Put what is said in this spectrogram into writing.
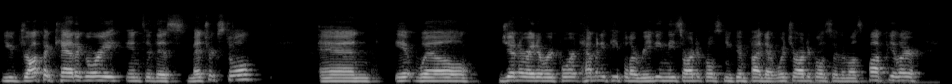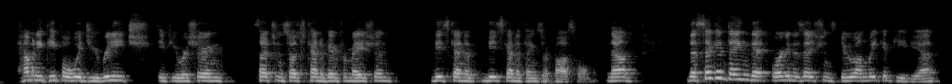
you drop a category into this metrics tool and it will generate a report. How many people are reading these articles? And you can find out which articles are the most popular. How many people would you reach if you were sharing such and such kind of information? These kind of these kind of things are possible. Now, the second thing that organizations do on Wikipedia,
